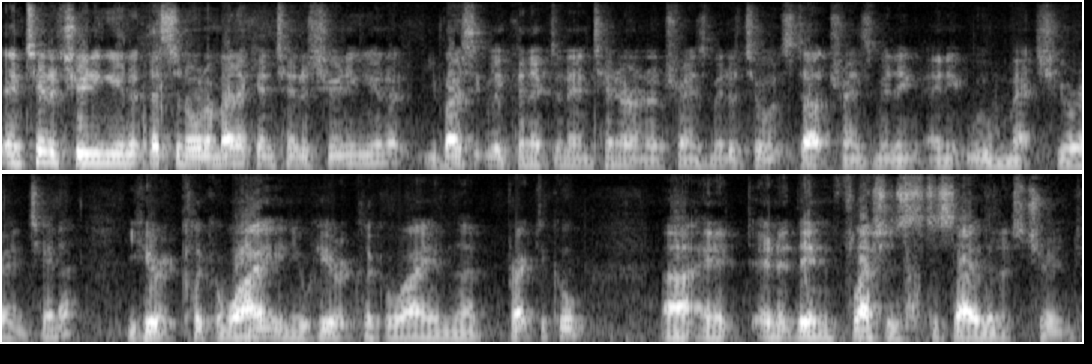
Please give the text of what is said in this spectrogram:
antenna tuning unit, that's an automatic antenna tuning unit. You basically connect an antenna and a transmitter to it, start transmitting, and it will match your antenna. You hear it click away, and you'll hear it click away in the practical, uh, and, it, and it then flashes to say that it's tuned.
